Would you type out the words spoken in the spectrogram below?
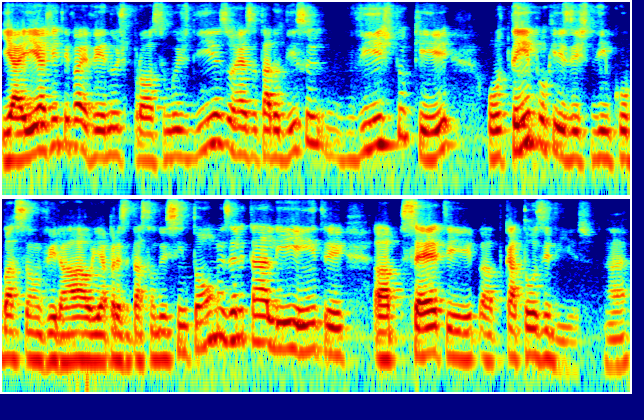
E aí a gente vai ver nos próximos dias o resultado disso, visto que o tempo que existe de incubação viral e apresentação dos sintomas, ele está ali entre uh, 7 e uh, 14 dias. Né?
